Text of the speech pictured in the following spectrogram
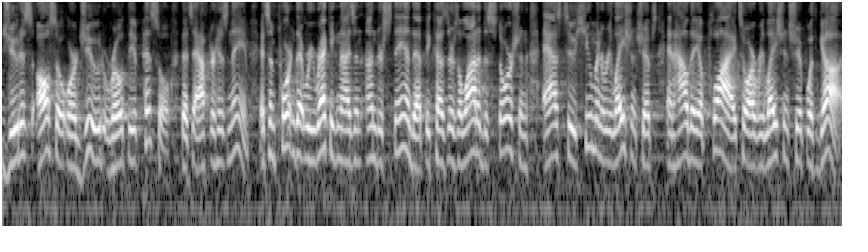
Judas also, or Jude, wrote the epistle that's after his name. It's important that we recognize and understand that because there's a lot of distortion as to human relationships and how they apply to our relationship with God.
